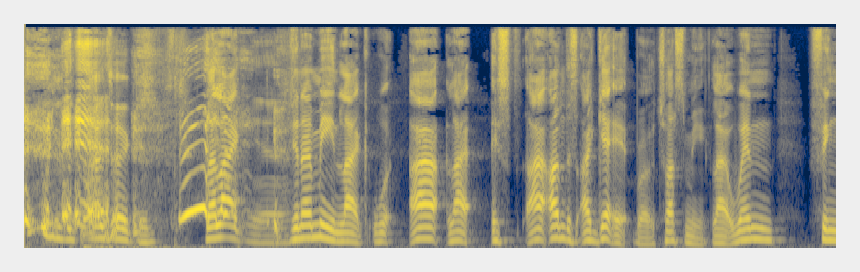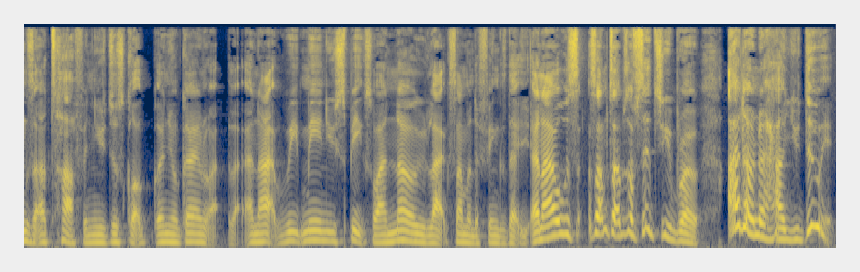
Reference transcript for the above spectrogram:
I'm joking. But like, do you know what I mean? Like, what I like, it's I under, I get it, bro. Trust me. Like when things are tough and you just got and you're going and I we me and you speak, so I know like some of the things that you and I always sometimes I've said to you, bro, I don't know how you do it.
